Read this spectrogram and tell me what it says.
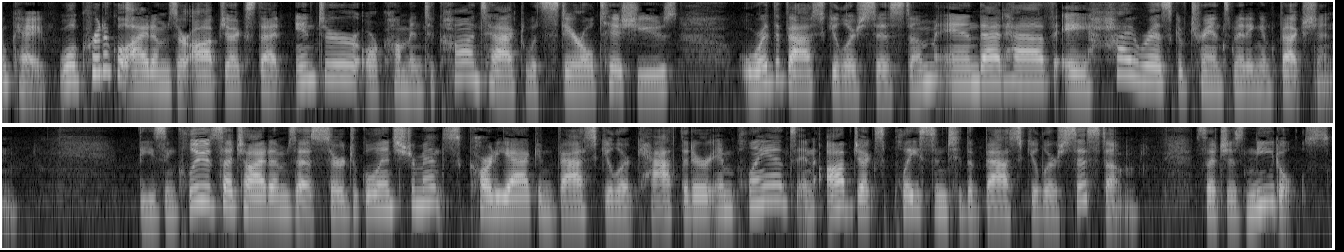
Okay, well, critical items are objects that enter or come into contact with sterile tissues or the vascular system and that have a high risk of transmitting infection. These include such items as surgical instruments, cardiac and vascular catheter implants, and objects placed into the vascular system, such as needles.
